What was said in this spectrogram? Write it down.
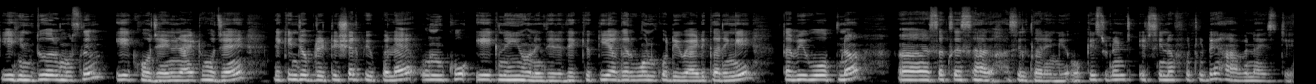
कि हिंदू और मुस्लिम एक हो जाएँ यूनाइट हो जाएँ, लेकिन जो ब्रिटिशर पीपल है, उनको एक नहीं होने दे रहे थे, क्योंकि अगर वो उनको डिवाइड करेंगे, तभी वो अपना सक्सेस हासिल करेंगे। Okay students it's enough for today have a nice day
